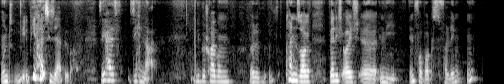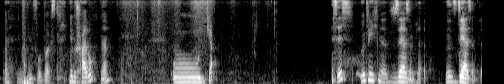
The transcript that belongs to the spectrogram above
Und wie, wie heißt diese App überhaupt? Sie heißt Signal. Die Beschreibung, Leute, keine Sorge, werde ich euch äh, in die Infobox verlinken. Äh, in die Infobox. In die Beschreibung, ne? Und ja. Es ist wirklich eine sehr simple App. Eine sehr simple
